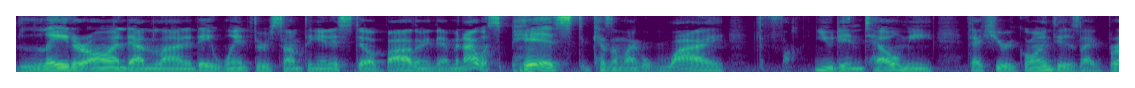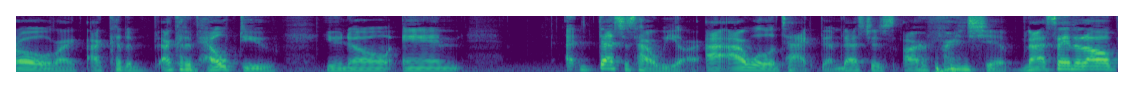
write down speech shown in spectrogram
later on down the line that they went through something and it's still bothering them. And I was pissed because I'm like, why the fuck you didn't tell me that you were going through this? Like, bro, like I could have I could have helped you, you know, and that's just how we are. I, I, will attack them. That's just our friendship. Not saying that all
